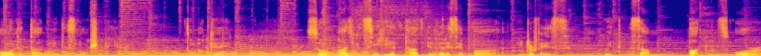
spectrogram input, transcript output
all the time in this launcher here. Okay. So as you can see here it has a very simple interface with some buttons or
